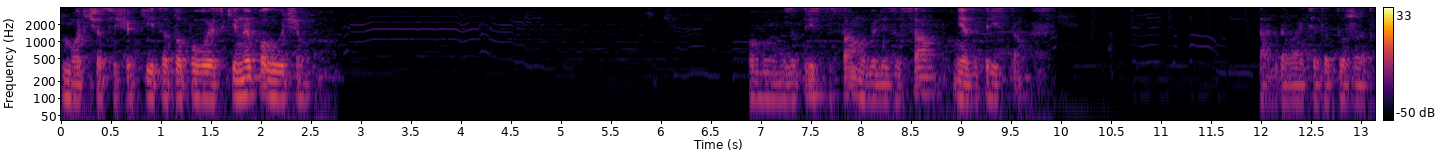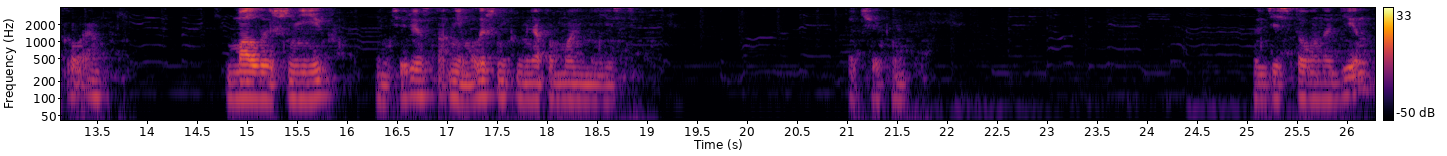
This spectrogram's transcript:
Может, сейчас еще какие-то топовые скины получим. По-моему, за 300 сам или за сам? Не, за 300. Так, давайте это тоже откроем. Малышник. Интересно. Не, малышник у меня, по-моему, есть. Почекнем. Здесь то он один.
